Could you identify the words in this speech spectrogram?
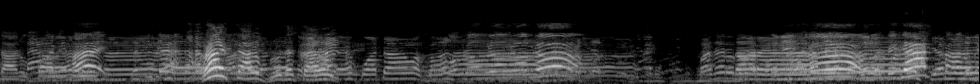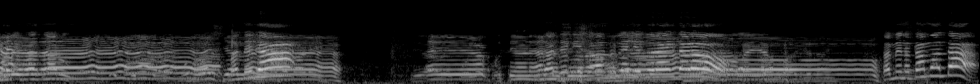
તારો ભલો થાય, તારો. તમે નતા માનતા?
